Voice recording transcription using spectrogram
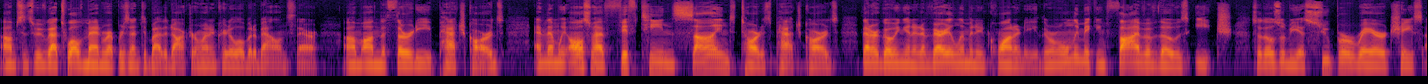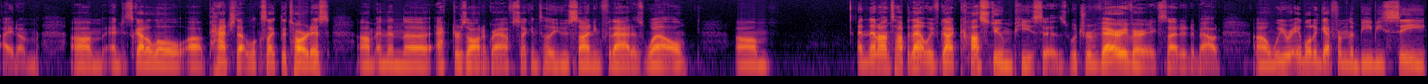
um, since we've got 12 men represented by the Doctor. I want to create a little bit of balance there um, on the 30 patch cards. And then we also have 15 signed TARDIS patch cards that are going in at a very limited quantity. They're only making five of those each. So those will be a super rare chase item. Um, and it's got a little uh, patch that looks like the TARDIS, um, and then the actor's autograph. So I can tell you who's signing for that as well. Um, and then on top of that, we've got costume pieces, which we're very, very excited about. Uh, we were able to get from the BBC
